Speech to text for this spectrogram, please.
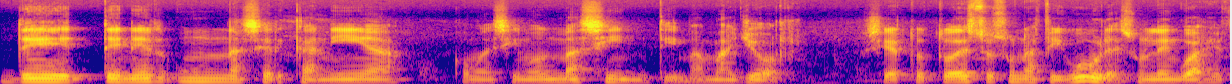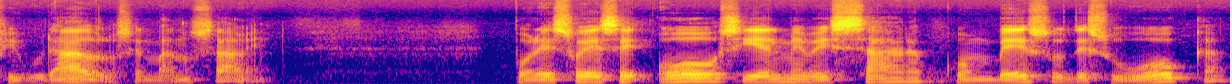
de tener una cercanía, como decimos, más íntima, mayor, ¿cierto? Todo esto es una figura, es un lenguaje figurado, los hermanos saben. Por eso ese, oh, si él me besara con besos de su boca,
